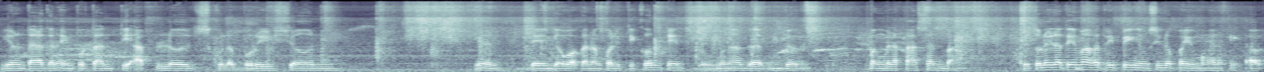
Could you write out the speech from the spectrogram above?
Yun talaga na importante uploads, collaboration. Yun. Then gawa ka ng quality content, yung mga ga- ga- pangmalakasan ba. So tuloy natin mga katripping yung sino pa yung mga na-kick out.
